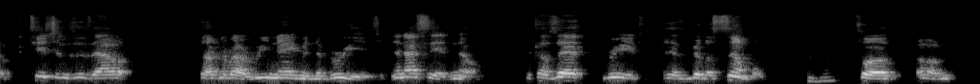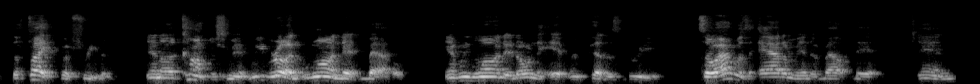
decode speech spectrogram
of petitions is out talking about renaming the bridge. And I said no, because that bridge has been a symbol mm-hmm. for um, the fight for freedom and an accomplishment. We run, won that battle and we won it on the Edmund Pettus Bridge. So I was adamant about that. And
